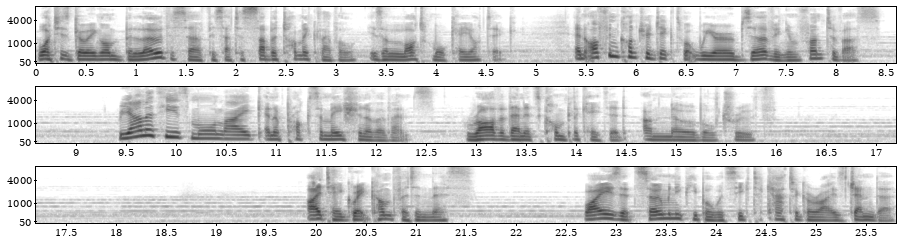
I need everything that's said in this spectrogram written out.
What is going on below the surface at a subatomic level is a lot more chaotic, and often contradicts what we are observing in front of us. Reality is more like an approximation of events, rather than its complicated, unknowable truth. I take great comfort in this. Why is it so many people would seek to categorize gender,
